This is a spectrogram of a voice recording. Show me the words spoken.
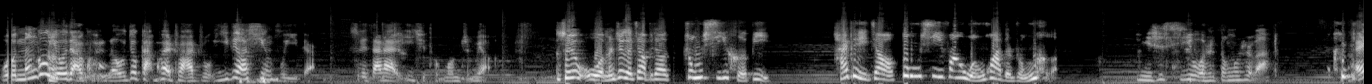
我能够有点快乐，我就赶快抓住，一定要幸福一点。所以咱俩有异曲同工之妙。所以我们这个叫不叫中西合璧？还可以叫东西方文化的融合。你是西，我是东，是吧？哎，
